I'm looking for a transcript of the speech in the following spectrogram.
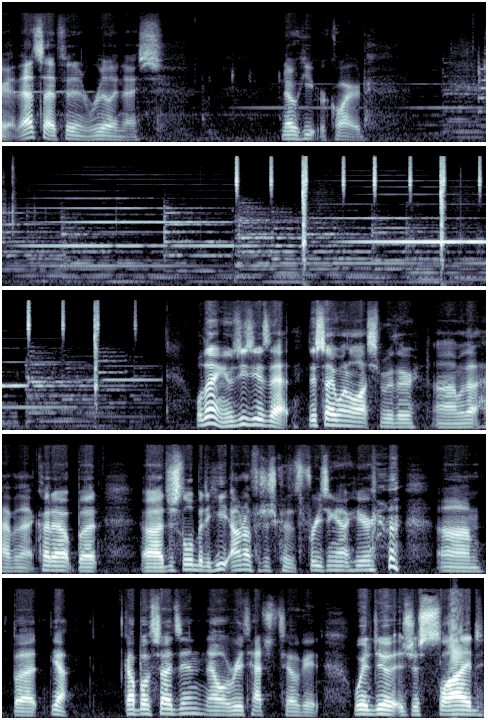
Okay, that side fit in really nice. No heat required. Well dang, it was easy as that. This side went a lot smoother um, without having that cutout, but uh, just a little bit of heat. I don't know if it's just because it's freezing out here, um, but yeah, got both sides in. Now we'll reattach the tailgate. Way to do it is just slide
